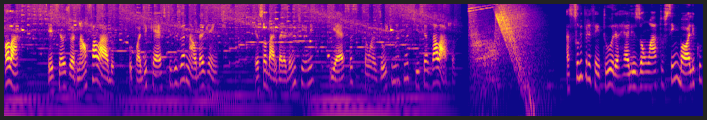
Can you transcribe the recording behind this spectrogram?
Olá, esse é o Jornal Falado, o podcast do Jornal da Gente. Eu sou Bárbara Dantini e essas são as últimas notícias da Lapa. A subprefeitura realizou um ato simbólico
